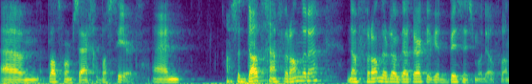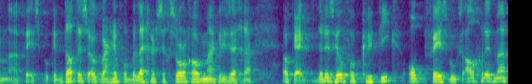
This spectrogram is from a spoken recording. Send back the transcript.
um, platforms zijn gebaseerd. En als ze dat gaan veranderen, dan verandert ook daadwerkelijk het businessmodel van uh, Facebook. En dat is ook waar heel veel beleggers zich zorgen over maken. Die zeggen: Oké, er is heel veel kritiek op Facebook's algoritme.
